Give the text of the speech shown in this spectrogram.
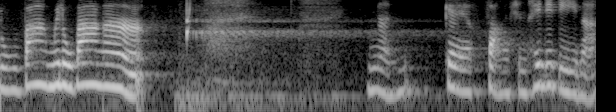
รู้บ้างไม่รู้บ้างอะงั้นแกฟังฉันให้ดี ๆ นะ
